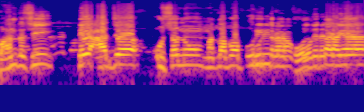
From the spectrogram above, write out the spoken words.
ਬੰਦ ਸੀ ਤੇ ਅੱਜ ਉਸ ਨੂੰ ਮਤਲਬ ਪੂਰੀ ਤਰ੍ਹਾਂ ਖੋਲ ਦਿੱਤਾ ਗਿਆ।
